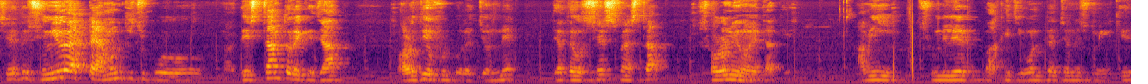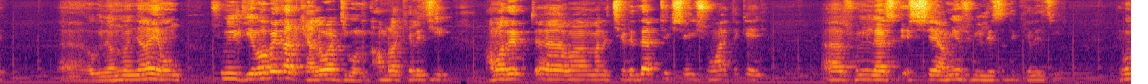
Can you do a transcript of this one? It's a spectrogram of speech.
সেহেতু সুনীলও একটা এমন কিছু দৃষ্টান্ত রেখে যাক ভারতীয় ফুটবলের জন্যে, যাতে ওর শেষ ম্যাচটা স্মরণীয় হয়ে থাকে। আমি সুনীলের বাকি জীবনটার জন্য সুনীলকে অভিনন্দন জানাই এবং সুনীল যেভাবে তার খেলোয়াড় জীবন, আমরা খেলেছি, আমাদের মানে ছেড়ে দেওয়ার ঠিক সেই সময় থেকে সুনীল এসছে, আমিও সুনীলের সাথে খেলেছি। এবং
